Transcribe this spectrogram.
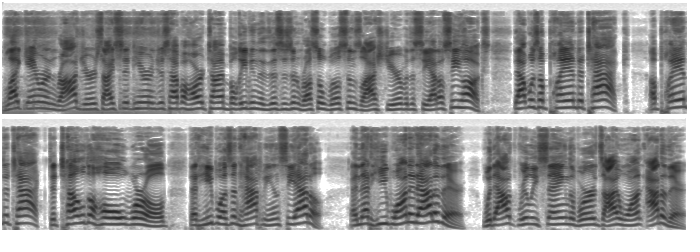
like Aaron Rodgers, I sit here and just have a hard time believing that this isn't Russell Wilson's last year with the Seattle Seahawks. That was a planned attack, a planned attack to tell the whole world that he wasn't happy in Seattle and that he wanted out of there without really saying the words, I want out of there.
